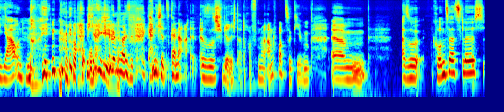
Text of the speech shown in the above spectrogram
ja und nein. okay. ja, Weise kann ich jetzt keine, also es ist schwierig darauf eine Antwort zu geben. Ähm, also grundsätzlich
